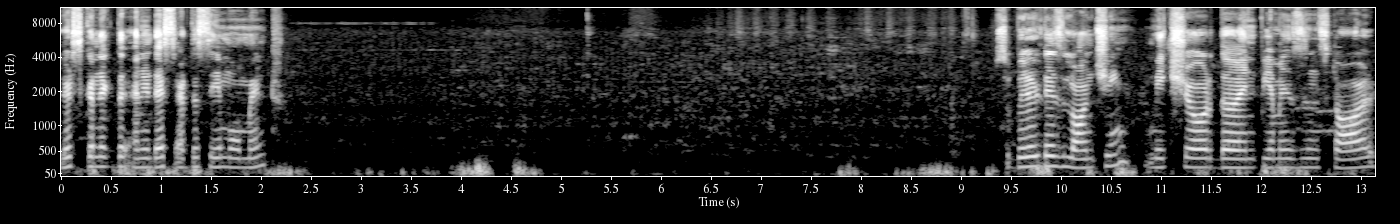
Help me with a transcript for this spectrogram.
Let's connect the anydesk at the same moment. So build is launching. Make sure the npm is installed.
